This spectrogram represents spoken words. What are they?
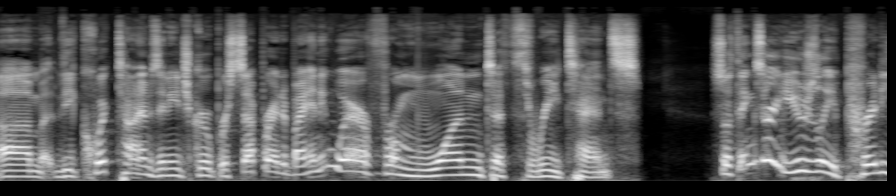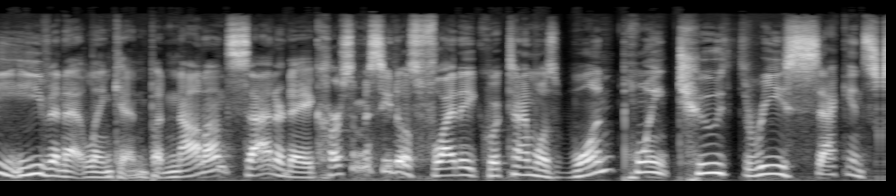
um, the quick times in each group were separated by anywhere from one to three tenths. So things are usually pretty even at Lincoln, but not on Saturday. Carson Macedo's Flight A quick time was 1.23 seconds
